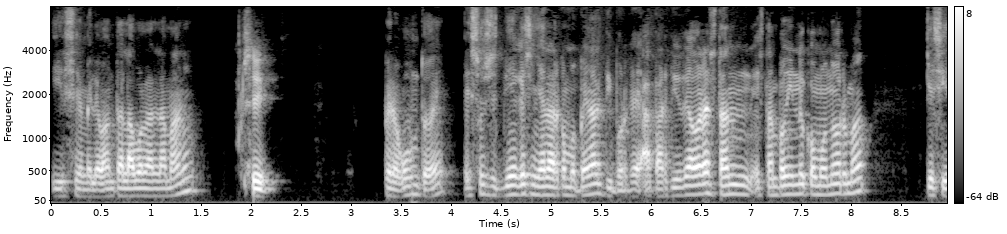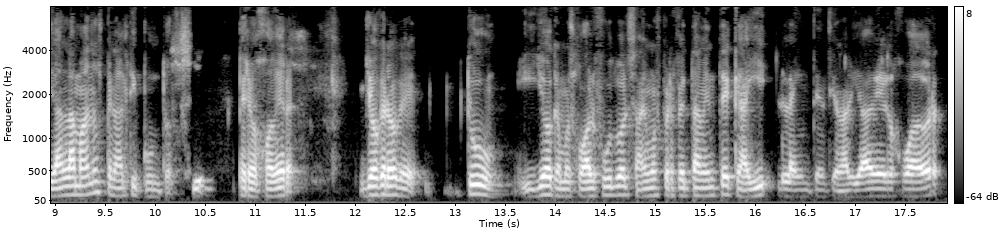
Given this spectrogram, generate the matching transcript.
y se me levanta la bola en la mano, Sí, pregunto, ¿eh? Eso se tiene que señalar como penalti, porque a partir de ahora están, están poniendo como norma que si dan la mano es penalti puntos. sí, Pero joder, yo creo que tú y yo que hemos jugado al fútbol sabemos perfectamente que ahí la intencionalidad del jugador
